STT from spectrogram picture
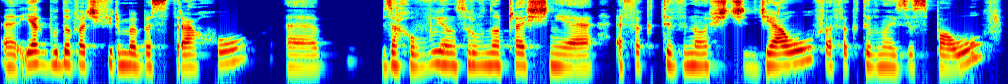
e, jak budować firmę bez strachu, e, zachowując równocześnie efektywność działów, efektywność zespołów,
